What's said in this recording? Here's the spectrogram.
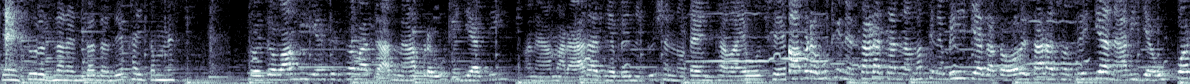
ક્યાંય સૂરજનારાયણ દાદા દેખાય તમને? તો જો વાગી ગયા છે સવા ચાર ને આપણે ઉઠી ગયા છીએ અને અમારા આરાધ્યા બેન ટ્યુશન નો ટાઈમ થવા આવ્યો છે. આપણે ઉઠીને સાડા ચાર ના મશીને બેસી ગયા હતા. તો હવે સાડા છ થઈ ગયા ને આવી ગયા ઉપર.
